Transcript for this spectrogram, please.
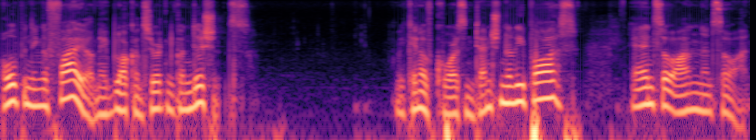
Opening a file may block on certain conditions. We can of course intentionally pause, and so on and so on.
